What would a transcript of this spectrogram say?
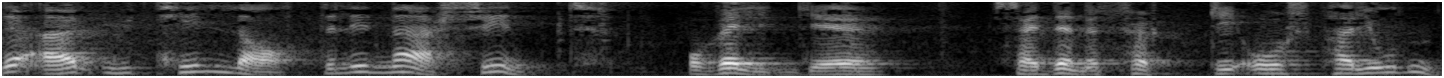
det er utillatelig nærsynt å velge seg denne 40-årsperioden.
